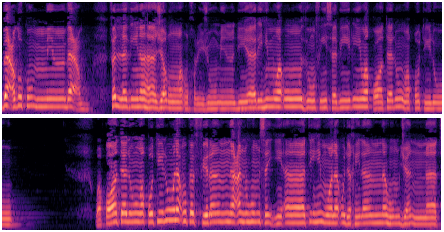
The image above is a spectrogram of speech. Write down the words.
بعضكم من بعض. فالذين هاجروا وأخرجوا من ديارهم وأوذوا في سبيلي وقاتلوا وقتلوا. وقاتلوا وقتلوا لأكفرن عنهم سيئاتهم ولأدخلنهم جنات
